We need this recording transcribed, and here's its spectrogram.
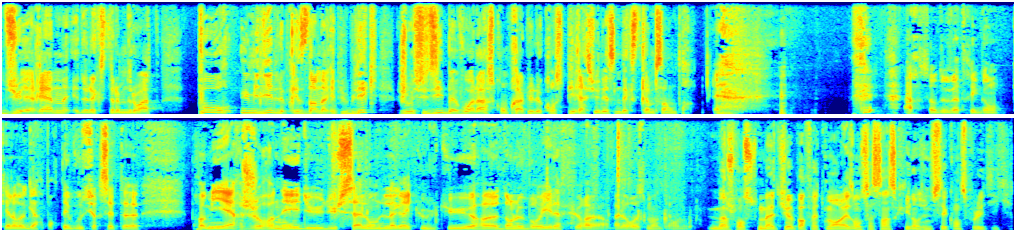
du RN et de l'extrême droite pour humilier le président de la République, je me suis dit, ben voilà ce qu'on pourrait appeler le conspirationnisme d'extrême centre. Arthur de Vatrigan, quel regard portez-vous sur cette euh, première journée du, salon de l'agriculture euh, dans le bruit et la fureur, malheureusement ben, Je pense que Mathieu a parfaitement raison, ça s'inscrit dans une séquence politique.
